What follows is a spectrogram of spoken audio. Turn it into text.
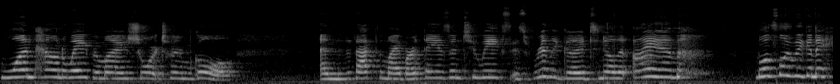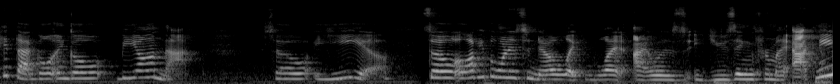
one pound away from my short term goal. And the fact that my birthday is in two weeks is really good to know that I am most likely gonna hit that goal and go beyond that. So yeah. So a lot of people wanted to know like what I was using for my acne.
